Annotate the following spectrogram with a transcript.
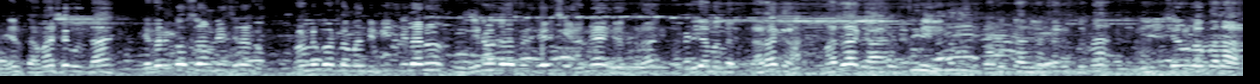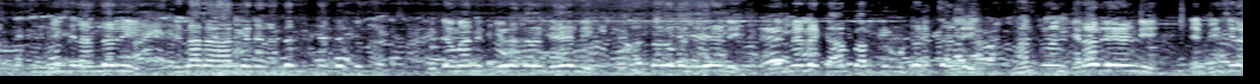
నేను తమాషగా ఉందా? ఎవరి కోసం బీసీలను? రెండు కోట్ల మంది బీసీలను నిరుదోపిడి చేసి అన్యాయం చేస్తున్నా ఇక మన తడక మజాక అని చెప్పి ప్రభుత్వాన్ని హెచ్చరిస్తున్నా. ఈ విషయం లోపల బీసీలందరినీ జిల్లాల వారిగా నేను అందరినీ విజ్ఞప్తి చేస్తున్నాను ఉద్యమాన్ని తీవ్రతరం చేయండి హస్తరోగం చేయండి ఎమ్మెల్యే క్యాంప్ ఆఫీసులు ముట్టడించండి మంత్రులను గిరవ్ చేయండి. నేను బీసీల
